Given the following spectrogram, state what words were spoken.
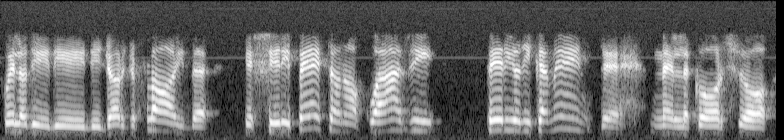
quello di, di, di George Floyd, che si ripetono quasi periodicamente nel corso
